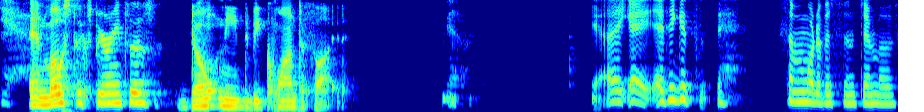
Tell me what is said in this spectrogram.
Yeah. and most experiences don't need to be quantified. Yeah. Yeah i i think it's somewhat of a symptom of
